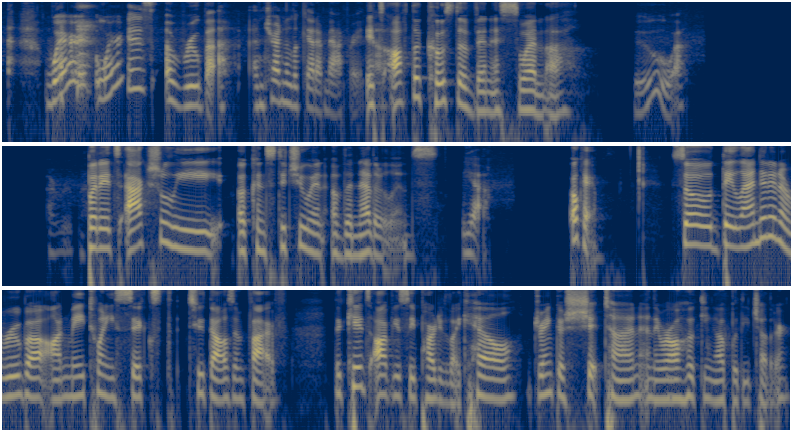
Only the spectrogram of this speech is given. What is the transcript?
where where is Aruba? I'm trying to look at a map right it's now. It's off the coast of Venezuela, Ooh. Aruba. but it's actually a constituent of the Netherlands. Yeah. Okay. So they landed in Aruba on May 26th, 2005. The kids obviously partied like hell, drank a shit ton, and they were all hooking up with each other.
